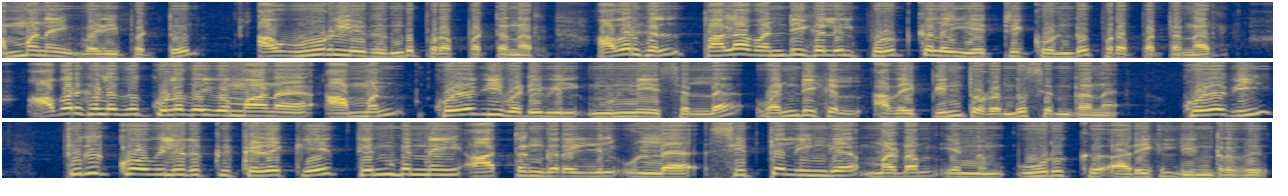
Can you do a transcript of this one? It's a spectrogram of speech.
அம்மனை வழிபட்டு அவ்வூரிலிருந்து புறப்பட்டனர். அவர்கள் பல வண்டிகளில் பொருட்களை ஏற்றிக்கொண்டு புறப்பட்டனர். அவர்களது குலதெய்வமான அம்மன் குழவி வடிவில் முன்னே செல்ல வண்டிகள் அதை பின்தொடர்ந்து சென்றன. குழவி திருக்கோவிலிற்கு கிழக்கே தென்பெண்ணை ஆற்றங்கரையில் உள்ள சித்தலிங்க மடம் என்னும் ஊருக்கு அருகில் நின்றது.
